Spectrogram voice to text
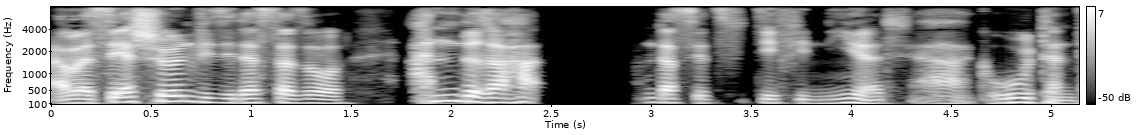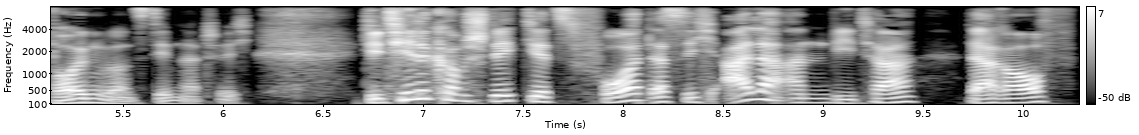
Aber es ist sehr schön, wie sie das da so, andere hatten das jetzt definiert. Ja, gut, dann beugen wir uns dem natürlich. Die Telekom schlägt jetzt vor, dass sich alle Anbieter darauf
